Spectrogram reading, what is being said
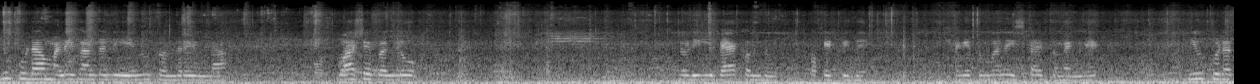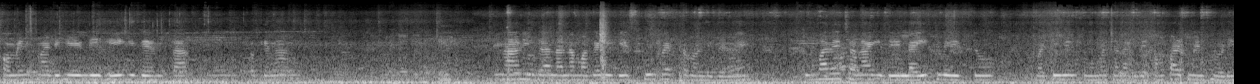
ಇದು ಕೂಡ ಮಳೆಗಾಲದಲ್ಲಿ ಏನೂ ತೊಂದರೆ ಇಲ್ಲ. ವಾಷೇಬಲ್ಲು ನೋಡಿ, ಇಲ್ಲಿ ಬ್ಯಾಕ್ ಒಂದು ಪಾಕೆಟ್ ಇದೆ. ಹಾಗೆ ತುಂಬಾ ಇಷ್ಟ ಆಯಿತು ನನಗೆ ನೀವು ಕೂಡ ಕಾಮೆಂಟ್ ಮಾಡಿ ಹೇಳಿ ಹೇಗಿದೆ ಅಂತ. ಓಕೆನಾ ನಾನೀಗ ನನ್ನ ಮಗಳಿಗೆ ಸ್ಕೂಲ್ ಬ್ಯಾಗ್ ತಗೊಂಡಿದ್ದೇನೆ. ತುಂಬಾ ಚೆನ್ನಾಗಿದೆ ಲೈಟ್ ವೇಟು ಮಟೀರಿಯಲ್ ತುಂಬ ಚೆನ್ನಾಗಿದೆ. ಕಂಪಾರ್ಟ್ಮೆಂಟ್ ನೋಡಿ,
